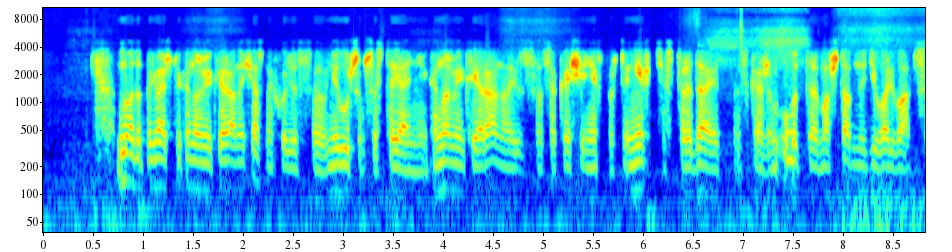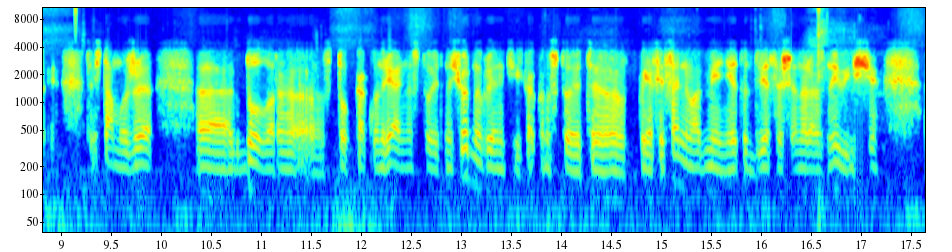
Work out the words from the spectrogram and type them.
Ну, надо понимать, что экономика Ирана сейчас находится в не лучшем состоянии. Экономика Ирана из-за сокращения экспорта нефти страдает, скажем, от масштабной девальвации. То есть там уже э, доллар, э, то, как он реально стоит на черном рынке и как он стоит э, при официальном обмене, это две совершенно разные вещи.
